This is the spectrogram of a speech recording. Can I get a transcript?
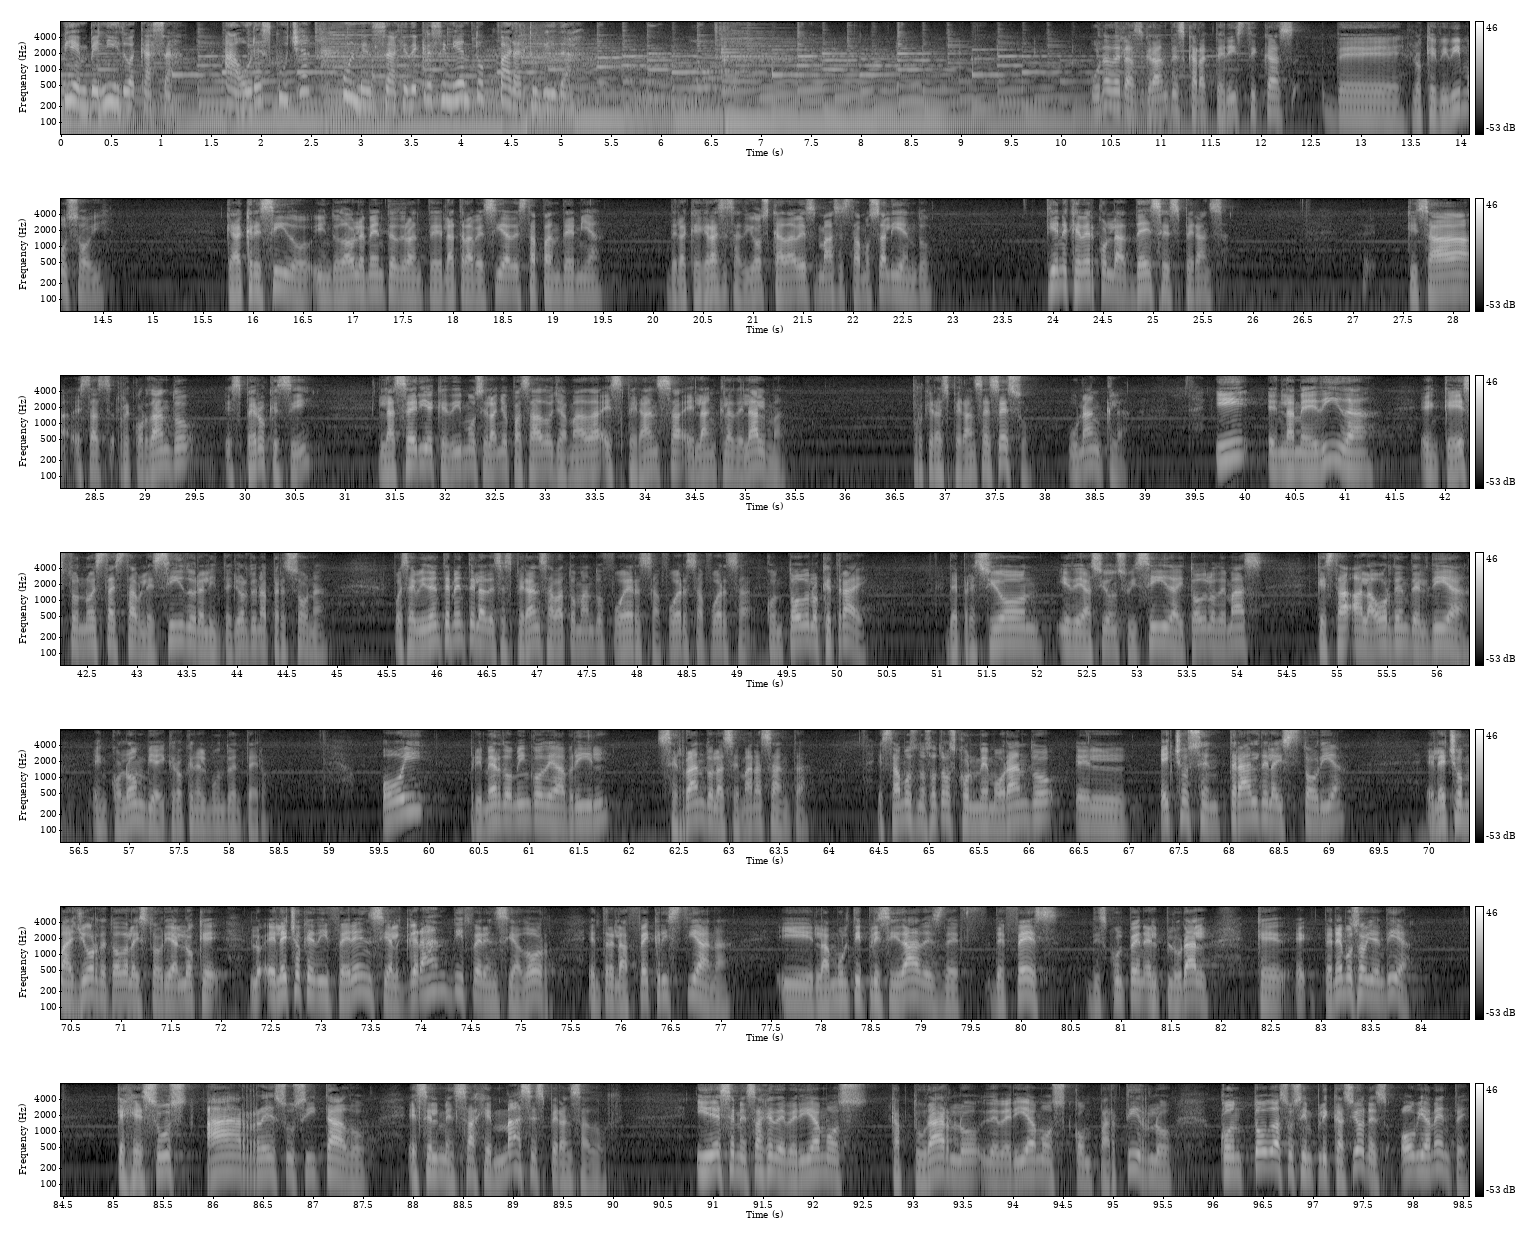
Bienvenido a casa. Ahora escucha un mensaje de crecimiento para tu vida. Una de las grandes características de lo que vivimos hoy, que ha crecido indudablemente durante la travesía de esta pandemia, de la que gracias a Dios cada vez más estamos saliendo, tiene que ver con la desesperanza. Quizá estás recordando, espero que sí, la serie que dimos el año pasado llamada Esperanza, el ancla del alma, porque la esperanza es eso, un ancla. Y en la medida en que esto no está establecido en el interior de una persona, pues evidentemente la desesperanza va tomando fuerza, fuerza, fuerza, con todo lo que trae, depresión, ideación suicida y todo lo demás que está a la orden del día en Colombia y creo que en el mundo entero. Hoy, primer domingo de abril, cerrando la Semana Santa, estamos nosotros conmemorando el hecho central de la historia, el hecho mayor de toda la historia, lo que, el hecho que diferencia, el gran diferenciador entre la fe cristiana y las multiplicidades de, de disculpen el plural, que eh, tenemos hoy en día, que Jesús ha resucitado, es el mensaje más esperanzador. Y ese mensaje deberíamos capturarlo, deberíamos compartirlo con todas sus implicaciones, obviamente,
